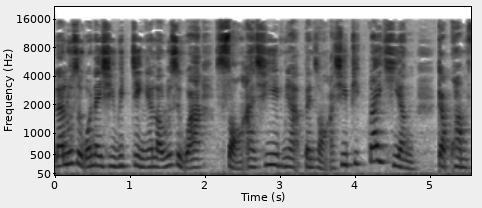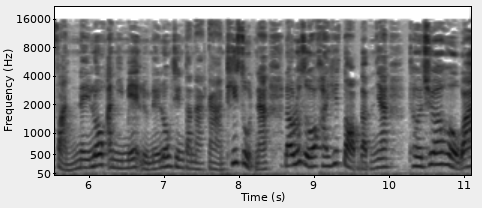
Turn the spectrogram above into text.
แล้วรู้สึกว่าในชีวิตจริงเนี่ยเรารู้สึกว่า 2 อาชีพเนี่ยเป็น 2 อาชีพที่ใกล้เคียงกับความฝันในโลกอนิเมะหรือในโลกจินตนาการที่สุดนะเรารู้สึกว่าใครที่ตอบแบบเนี้ยเธอเชื่อเหอะว่า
